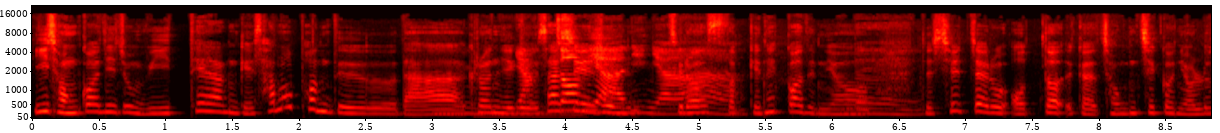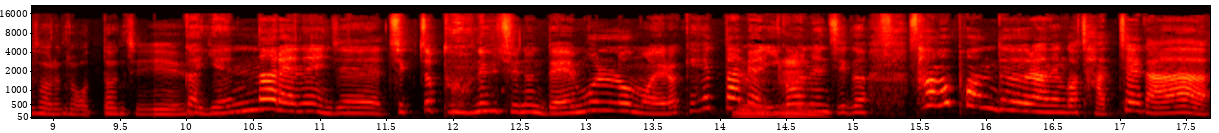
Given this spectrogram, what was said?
이 정권이 좀 위태한 게 사모펀드다 음, 그런 얘기를 사실 좀 아니냐. 들었었긴 했거든요. 네. 근데 실제로 어떤 그러니까 정치권 연루설은 좀 어떤지. 그러니까 옛날에는 이제 직접 돈을 주는 뇌물로 뭐 이렇게 했다면 음, 이거는 음. 지금 사모펀드라는 것 자체가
